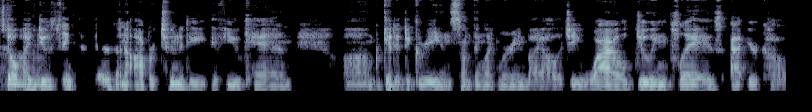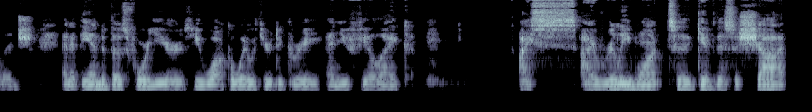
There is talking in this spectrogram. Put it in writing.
So mm-hmm. I do think that there's an opportunity if you can um, get a degree in something like marine biology while doing plays at your college. And at the end of those four years, you walk away with your degree and you feel like, I, I really want to give this a shot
